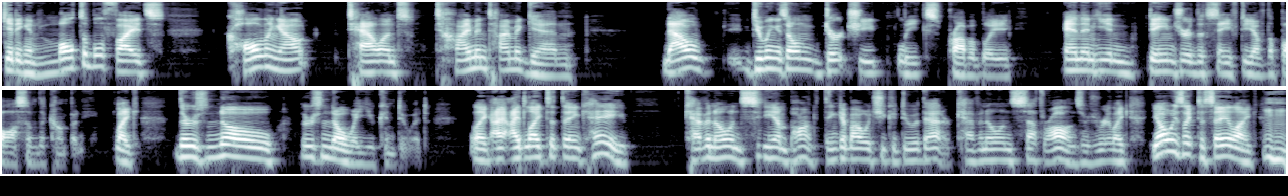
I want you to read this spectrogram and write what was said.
getting in multiple fights, calling out talent time and time again. Now doing his own dirt sheet leaks, probably. And then he endangered the safety of the boss of the company. Like, there's no there's no way you can do it. Like I, would like to think, hey, Kevin Owens, CM Punk, think about what you could do with that, or Kevin Owens, Seth Rollins. Like you always like to say, like mm-hmm.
